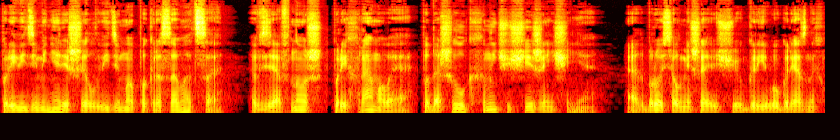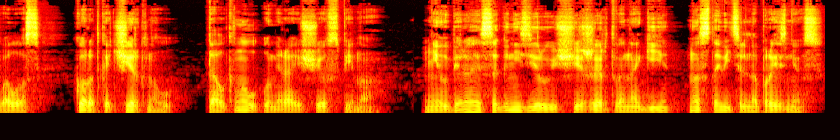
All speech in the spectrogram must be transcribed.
При виде меня решил, видимо, покрасоваться. Взяв нож, прихрамывая, подошел к хнычущей женщине. Отбросил мешающую гриву грязных волос, коротко чиркнул, толкнул умирающую в спину. Не убирая с агонизирующей жертвы ноги, наставительно произнес.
